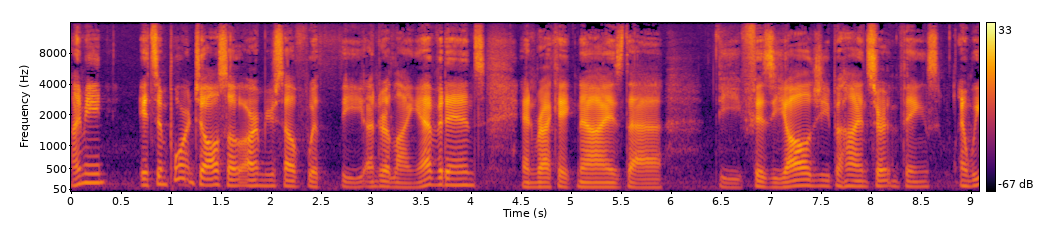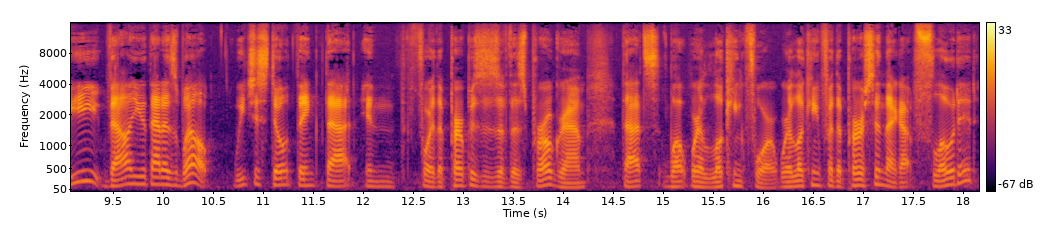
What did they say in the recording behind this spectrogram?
I mean, it's important to also arm yourself with the underlying evidence and recognize that the physiology behind certain things, and we value that as well. We just don't think that in for the purposes of this program, that's what we're looking for. We're looking for the person that got floated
